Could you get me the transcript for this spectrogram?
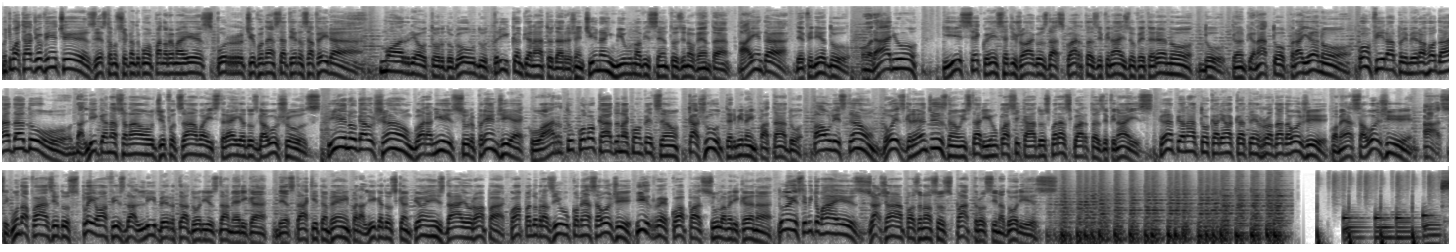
Muito boa tarde, ouvintes. Estamos chegando com o panorama esportivo nesta terça-feira. Morre autor do gol do tricampeonato da Argentina em 1990. Ainda definido horário e sequência de jogos das quartas de finais do veterano do Campeonato Praiano. Confira a primeira rodada do da Liga Nacional de Futsal, a estreia dos gaúchos. E no gauchão, Guarani surpreende, é quarto colocado na competição. Caju termina empatado. Paulistão, dois grandes não estariam classificados para as quartas de finais. Campeonato Carioca tem rodada hoje. Começa hoje a segunda fase fase dos playoffs da Libertadores da América. Destaque também para a Liga dos Campeões da Europa. Copa do Brasil começa hoje e Recopa Sul-Americana. Tudo isso e muito mais já já após os nossos patrocinadores.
